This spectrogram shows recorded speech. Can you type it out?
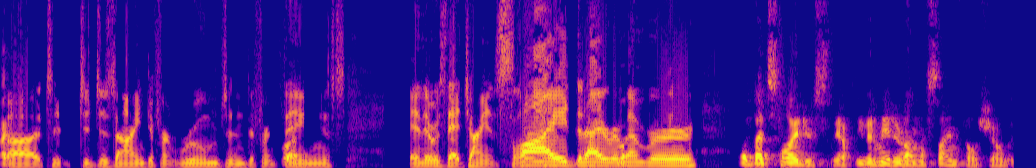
right. uh, to to design different rooms and different things. Right. And there was that giant slide that I remember. Right. Well, that slide is yeah, even made it on the Seinfeld show.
